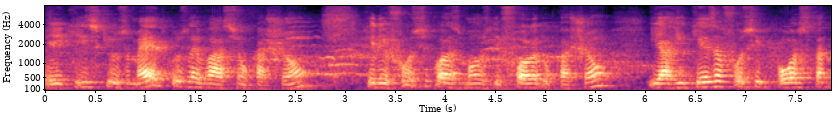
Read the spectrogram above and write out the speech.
ele quis que os médicos levassem o caixão, que ele fosse com as mãos de fora do caixão e a riqueza fosse posta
